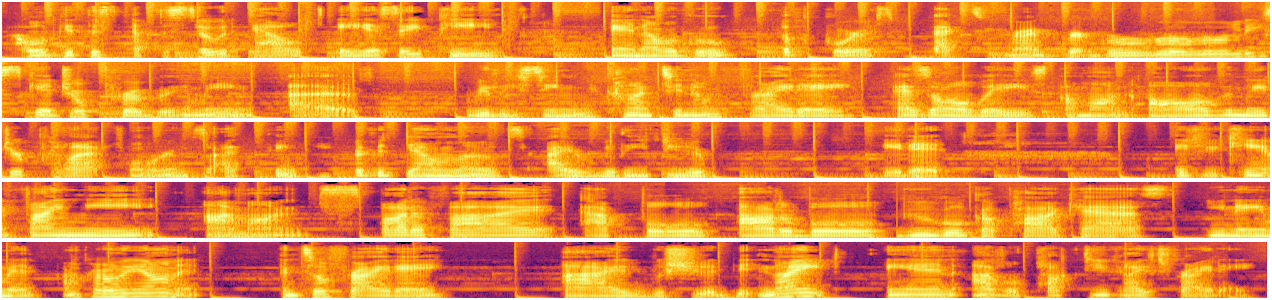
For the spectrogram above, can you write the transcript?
I will get this episode out ASAP. And I will go, of course, back to my regularly scheduled programming of releasing content on Friday. As always, I'm on all the major platforms. I thank you for the downloads. I really do appreciate it. If you can't find me, I'm on Spotify, Apple, Audible, Google Podcasts, you name it. I'm probably on it. Until Friday, I wish you a good night and I will talk to you guys Friday.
